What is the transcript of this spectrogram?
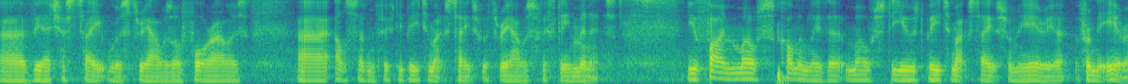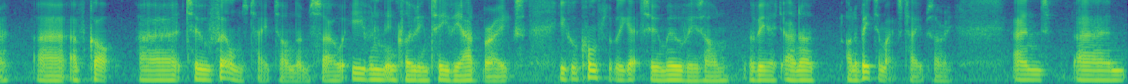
uh, VHS tape was three hours or four hours. Uh, L750 Betamax tapes were three hours 15 minutes. You find most commonly that most used Betamax tapes from the era from the era uh, have got uh, two films taped on them. So even including TV ad breaks, you could comfortably get two movies on a, v on a, on a Betamax tape. Sorry, and um,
